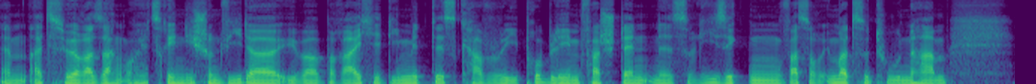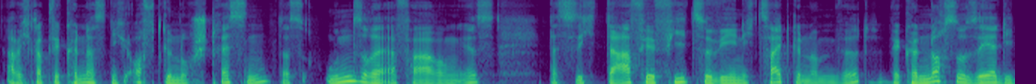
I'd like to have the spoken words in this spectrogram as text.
ähm, als Hörer sagen, oh, jetzt reden die schon wieder über Bereiche, die mit Discovery, Problemverständnis, Risiken, was auch immer zu tun haben. Aber ich glaube, wir können das nicht oft genug stressen, dass unsere Erfahrung ist, dass sich dafür viel zu wenig Zeit genommen wird. Wir können noch so sehr die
